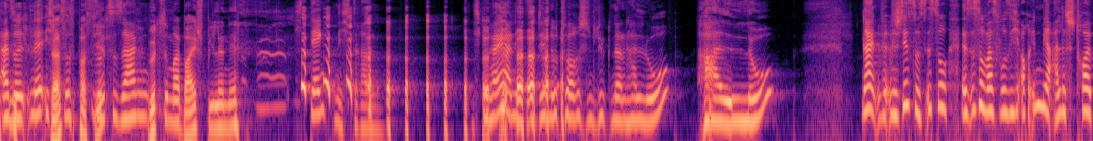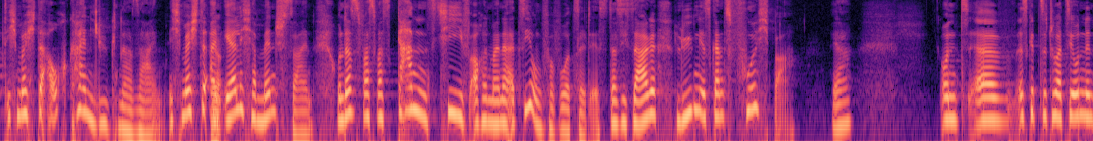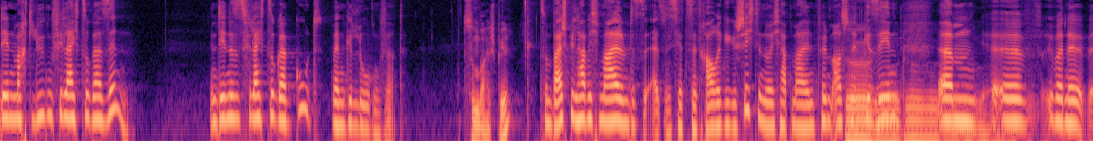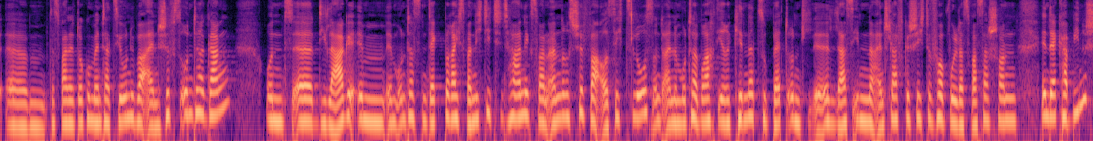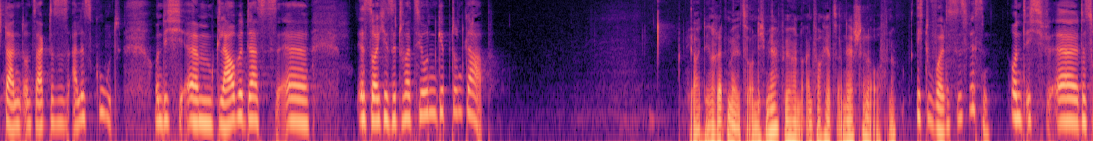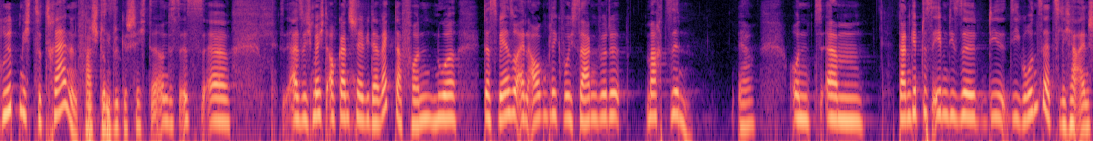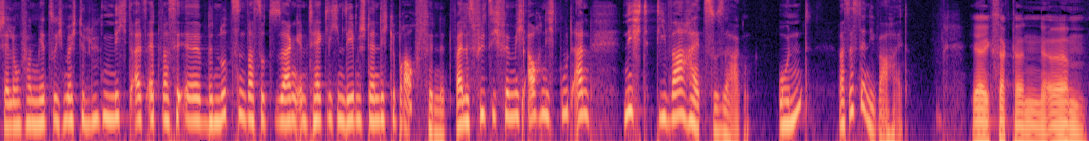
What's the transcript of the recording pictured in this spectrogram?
also, ne, ich Das ist passiert. sozusagen, Würdest du mal Beispiele nennen? ich denke nicht dran. Ich gehöre ja nicht zu den notorischen Lügnern. Hallo? Hallo? Nein, ver- verstehst du, es ist so, es ist so was, wo sich auch in mir alles sträubt. Ich möchte auch kein Lügner sein. Ich möchte ein Ja. ehrlicher Mensch sein. Und das ist was, was ganz tief auch in meiner Erziehung verwurzelt ist, dass ich sage, Lügen ist ganz furchtbar. Ja. Und äh, es gibt Situationen, in denen macht Lügen vielleicht sogar Sinn. In denen ist es vielleicht sogar gut, wenn gelogen wird. Zum Beispiel? Zum Beispiel habe ich mal, und das also ist jetzt eine traurige Geschichte, nur ich habe mal einen Filmausschnitt gesehen ähm, äh, über eine, ähm, das war eine Dokumentation über einen Schiffsuntergang und äh, die Lage im, im untersten Deckbereich, es war nicht die Titanic, es war ein anderes Schiff, war aussichtslos und eine Mutter brachte ihre Kinder zu Bett und äh, las ihnen eine Einschlafgeschichte vor, obwohl das Wasser schon in der Kabine stand und sagt, das ist alles gut. Und ich ähm, glaube, dass äh, es solche Situationen gibt und gab. Ja, den retten wir jetzt auch nicht mehr. Wir hören einfach jetzt an der Stelle auf, ne? Ich, du wolltest es wissen. Und ich, äh, das rührt mich zu Tränen fast, diese Geschichte. Und es ist, äh, also ich möchte auch ganz schnell wieder weg davon. Nur, das wäre so ein Augenblick, wo ich sagen würde, macht Sinn. Ja. Und ähm, dann gibt es eben diese, die, die grundsätzliche Einstellung von mir zu, ich möchte Lügen nicht als etwas äh, benutzen, was sozusagen im täglichen Leben ständig Gebrauch findet. Weil es fühlt sich für mich auch nicht gut an, nicht die Wahrheit zu sagen. Und was ist denn die Wahrheit? Ja, exakt. Dann, ähm,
